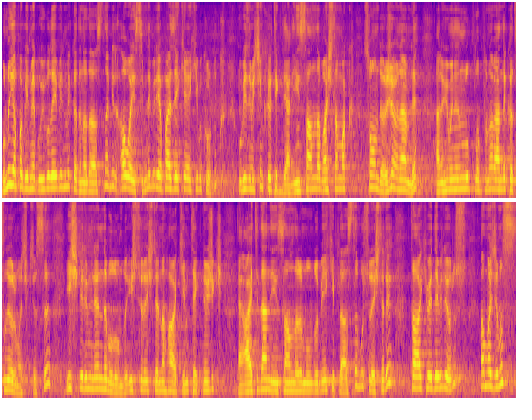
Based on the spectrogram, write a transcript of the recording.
Bunu yapabilmek, uygulayabilmek adına da aslında bir AVA isimli bir yapay zeka ekibi kurduk. Bu bizim için kritikti. Yani insanla başlamak son derece önemli. Hani Human in Loop Loop'una ben de katılıyorum açıkçası. İş birimlerinde bulunduğu, iş süreçlerine hakim, teknolojik, yani IT'den de insanların bulunduğu bir ekiple aslında bu süreçleri takip edebiliyoruz. Amacımız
